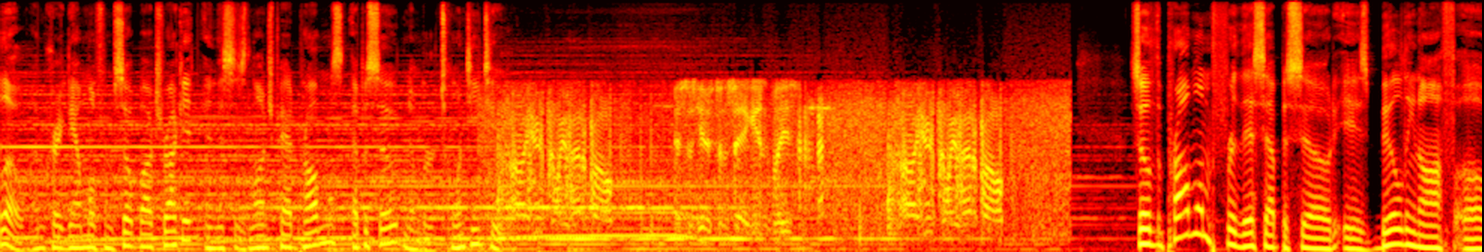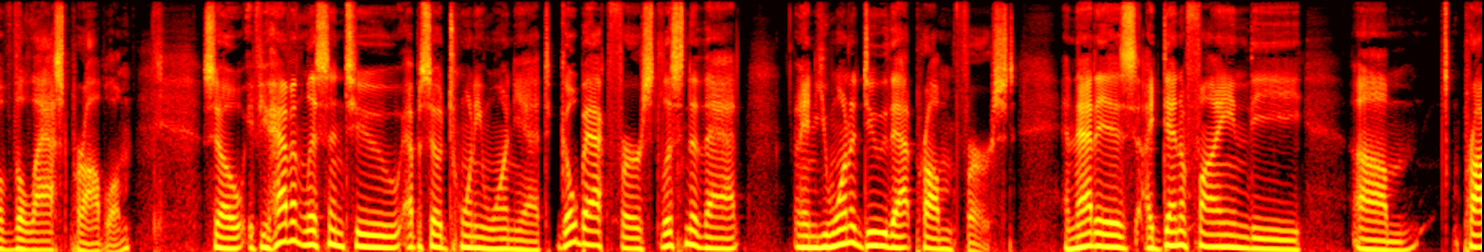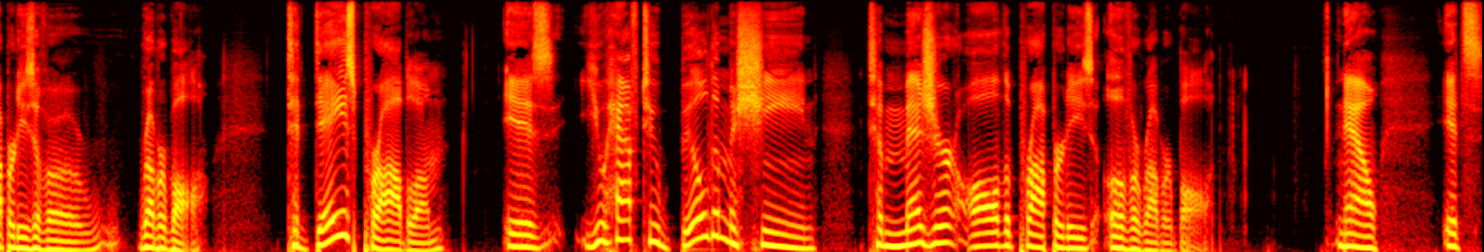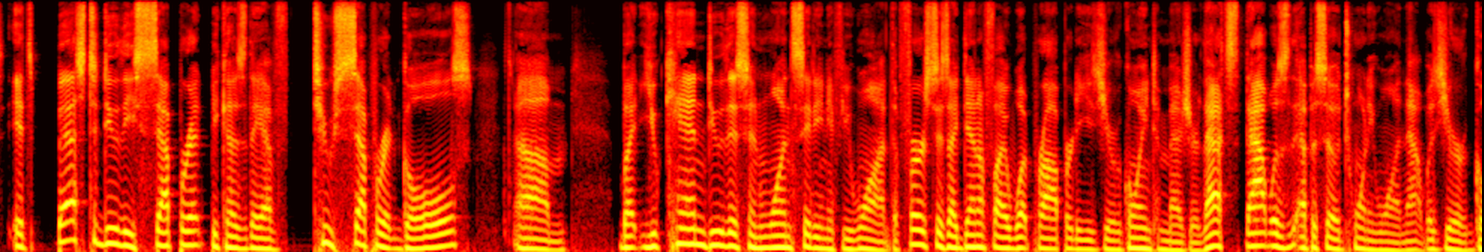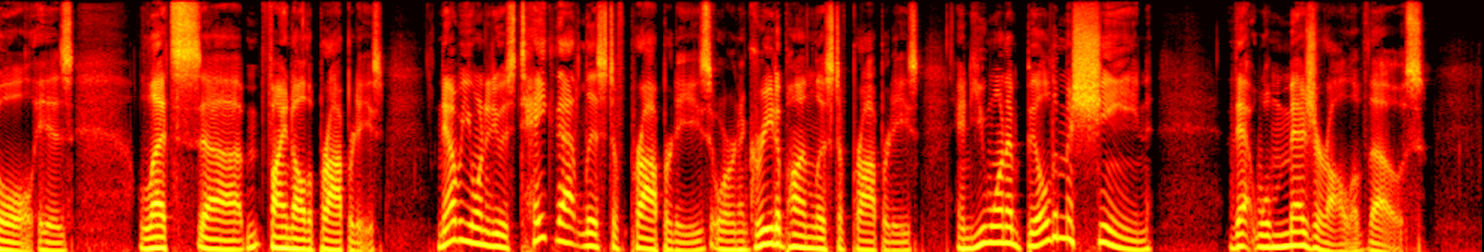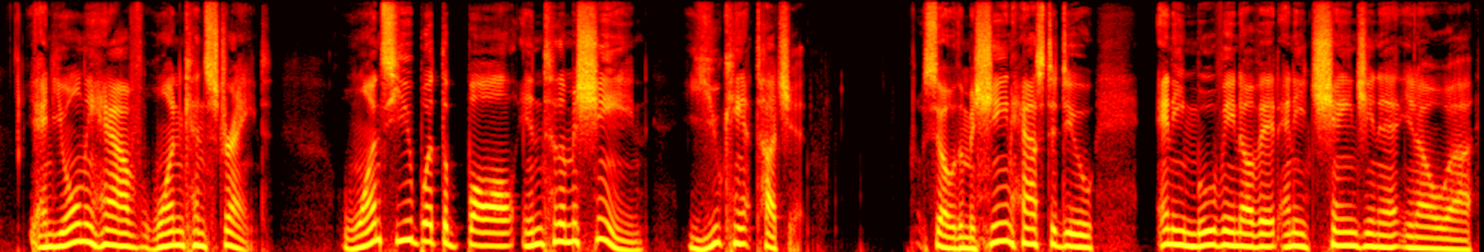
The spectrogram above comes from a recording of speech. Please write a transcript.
Hello, I'm Craig Damwell from Soapbox Rocket, and this is Launchpad Problems, episode number 22. Uh, Houston, we've had a problem. This is Houston. Say again, please. Uh, Houston, we've had a problem. So, the problem for this episode is building off of the last problem. So, if you haven't listened to episode 21 yet, go back first, listen to that, and you want to do that problem first. And that is identifying the um, properties of a rubber ball. Today's problem is you have to build a machine to measure all the properties of a rubber ball. Now, it's it's best to do these separate because they have two separate goals. Um, but you can do this in one sitting if you want. The first is identify what properties you're going to measure. That's that was episode 21. That was your goal is let's uh, find all the properties. Now what you want to do is take that list of properties or an agreed upon list of properties and you want to build a machine that will measure all of those. And you only have one constraint. Once you put the ball into the machine, you can't touch it. So the machine has to do any moving of it, any changing it. You know, uh,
